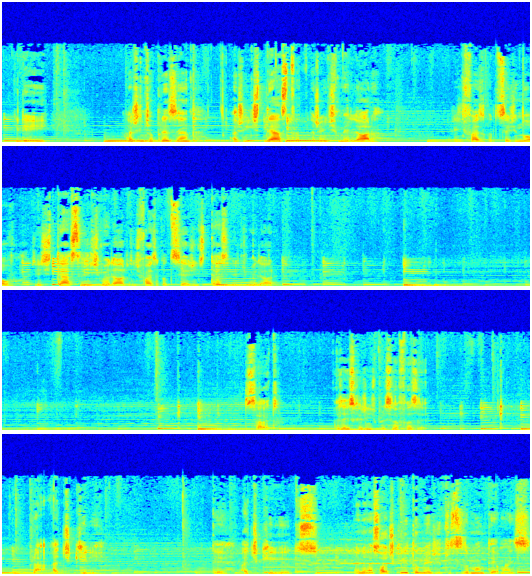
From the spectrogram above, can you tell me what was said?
E daí a gente apresenta, a gente testa, a gente melhora a gente faz acontecer de novo, a gente testa, a gente melhora, a gente faz acontecer, a gente testa, a gente melhora. Mas é isso que a gente precisa fazer para adquirir, ter adquiridos. Mas não é só adquirir também, a gente precisa manter, mas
